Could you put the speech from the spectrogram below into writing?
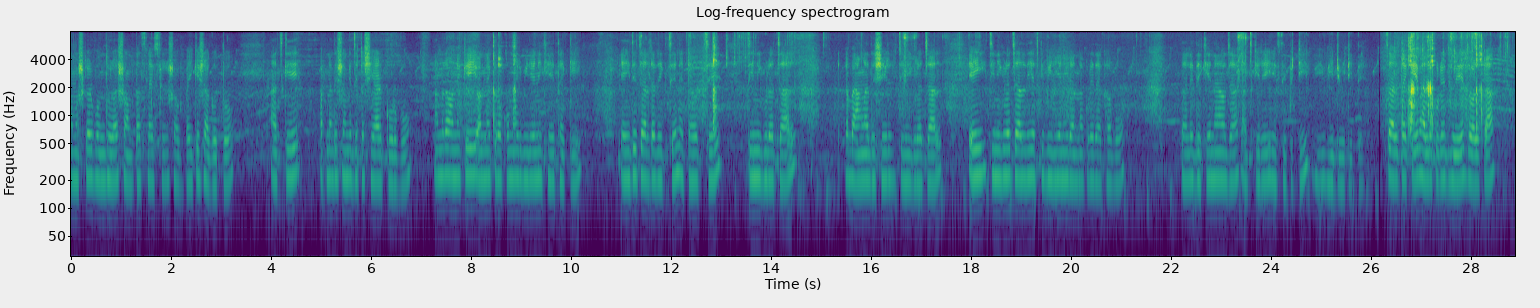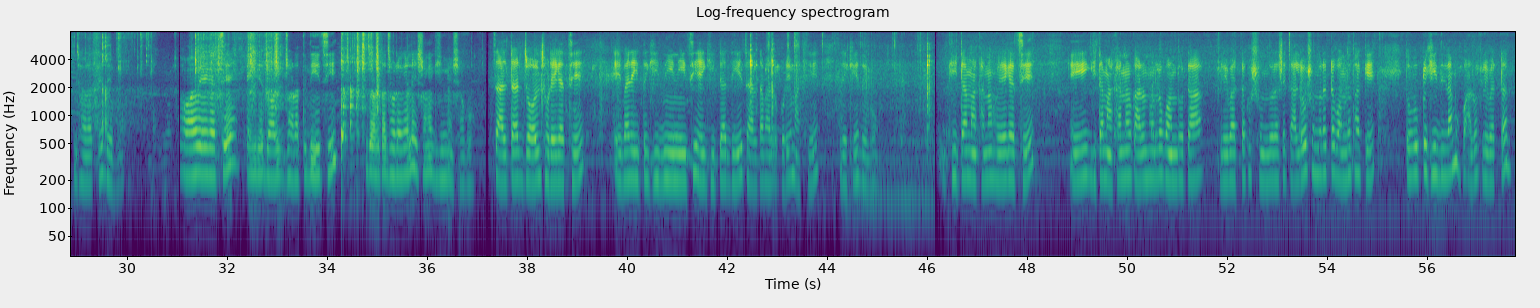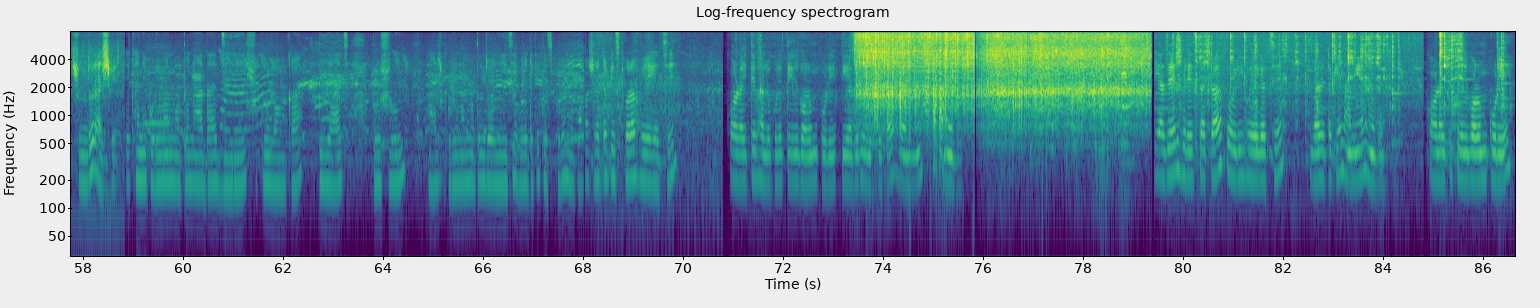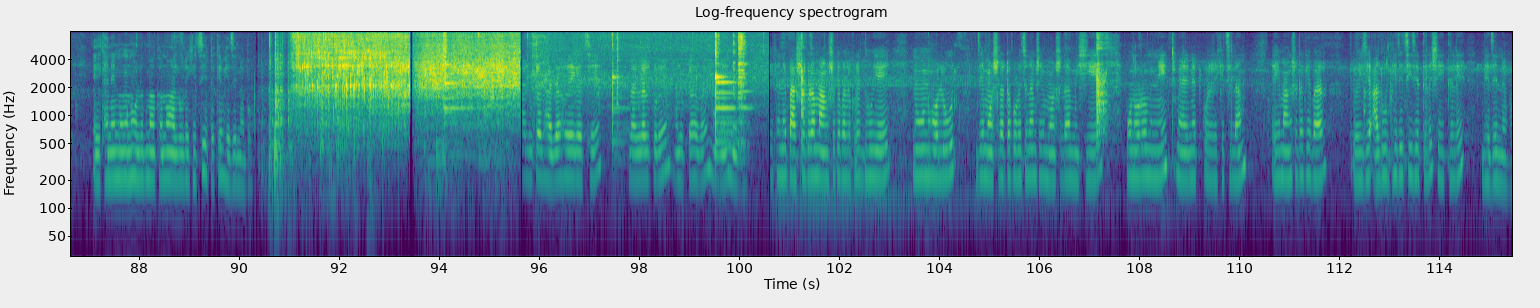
নমস্কার বন্ধুরা, সম্পাস লাইফস্টাইলে সবাইকে স্বাগত। আজকে আপনাদের সঙ্গে যেটা শেয়ার করব, আমরা অনেকেই অনেক রকমের বিরিয়ানি খেয়ে থাকি। এই যে চালটা দেখছেন, এটা হচ্ছে চিনি গুঁড়া চাল, এটা বাংলাদেশের চিনি গুঁড়া চাল। এই চিনি গুঁড়া চাল দিয়ে আজকে বিরিয়ানি রান্না করে দেখাবো। তাহলে দেখে নেওয়া যাক আজকের এই রেসিপিটি এই ভিডিওটিতে চালটাকে ভালো করে ধুয়ে জলটা ঝরাতে দেব। ধোয়া হয়ে গেছে। এই যে জল ঝরাতে দিয়েছি। জলটা ঝরে গেলে এর সঙ্গে ঘি মেশাবো। চালটার জল ঝরে গেছে। এবার এইতে ঘি নিয়ে নিয়েছি। এই ঘিটা দিয়ে চালটা ভালো করে মাখিয়ে রেখে দেব। ঘিটা মাখানো হয়ে গেছে। এই ঘিটা মাখানোর কারণ হলো গন্ধটা ফ্লেভারটা খুব সুন্দর আসে। চালেও সুন্দর একটা গন্ধ থাকে। তবু একটু ঘি দিলাম আরও ফ্লেভারটা সুন্দর আসবে। এখানে পরিমাণ মতন আদা জিরে শুকনো লঙ্কা পেঁয়াজ রসুন আর পরিমাণ মতন জল নিয়েছি এবার এটাকে পেস্ট করে নেব। মশলাটা পেস্ট করা হয়ে গেছে। কড়াইতে ভালো করে তেল গরম করে পেঁয়াজের উড়োটা বানিয়ে নেব। পেঁয়াজের ব্রেস্তাটা তৈরি হয়ে গেছে এবার এটাকে নামিয়ে নেব। কড়াইতে তেল গরম করে এখানে নুন, হলুদ মাখানো আলু রেখেছি, এটাকে ভেজে নেব। আলুটা ভাজা হয়ে গেছে, লাল লাল করে আলুটা আবার নামিয়ে নেব। এখানে পাঁচশো গ্রাম মাংসকে ভালো করে ধুয়ে নুন, হলুদ, যে মশলাটা করেছিলাম, সেই মশলা মিশিয়ে পনেরো মিনিট ম্যারিনেট করে রেখেছিলাম। এই মাংসটাকে এবার ওই যে আলু ভেজেছি যে তেলে, সেই তেলে ভেজে নেব।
